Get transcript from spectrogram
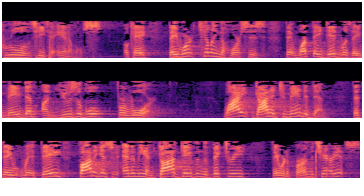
cruelty to animals. Okay? They weren't killing the horses. That what they did was they made them unusable for war. Why? God had commanded them that they, if they fought against an enemy and God gave them the victory, they were to burn the chariots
